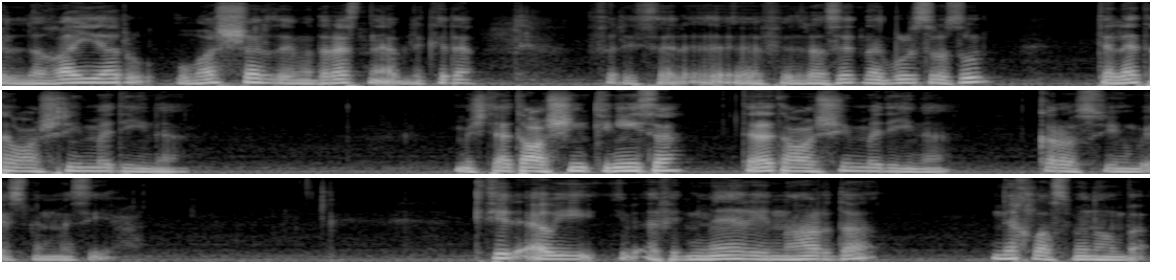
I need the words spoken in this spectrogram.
اللي غير وبشر زي ما درسنا قبل كده في رسالة في دراستنا لبولس الرسول 23 مدينة. مش 23 كنيسة 23 مدينة. كرس فيهم باسم المسيح. كتير قوي يبقى في دماغي النهاردة نخلص منهم بقى.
